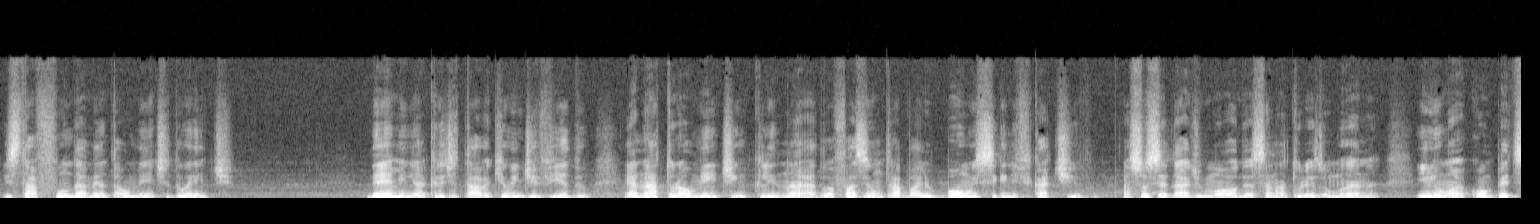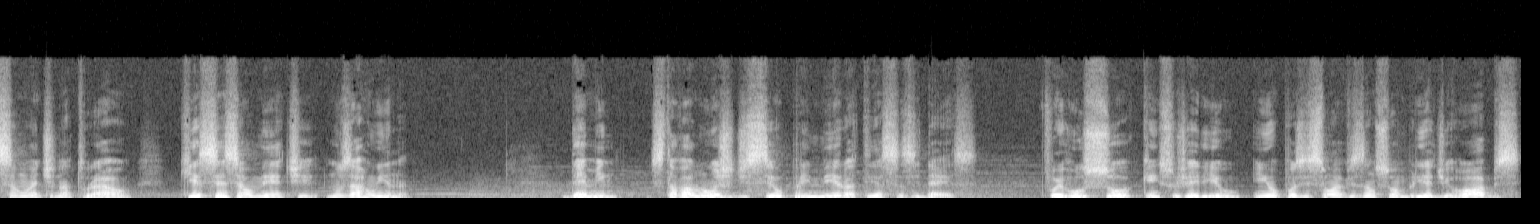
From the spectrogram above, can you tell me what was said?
está fundamentalmente doente. Deming acreditava que o indivíduo é naturalmente inclinado a fazer um trabalho bom e significativo. A sociedade molda essa natureza humana em uma competição antinatural que essencialmente nos arruína. Deming estava longe de ser o primeiro a ter essas ideias. Foi Rousseau quem sugeriu, em oposição à visão sombria de Hobbes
